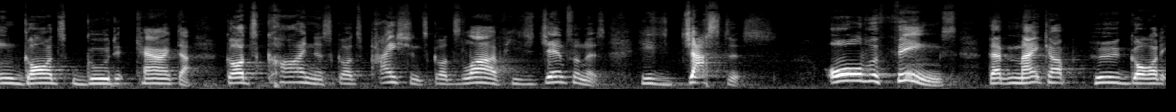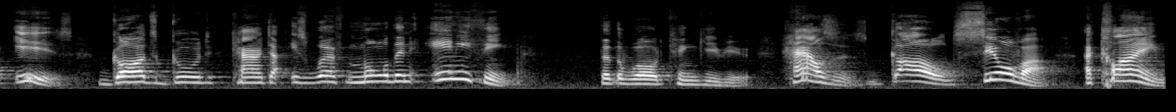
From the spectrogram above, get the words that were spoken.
in God's good character, God's kindness, God's patience, God's love, His gentleness, His justice. All the things that make up who God is. God's good character is worth more than anything that the world can give you houses, gold, silver, acclaim,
